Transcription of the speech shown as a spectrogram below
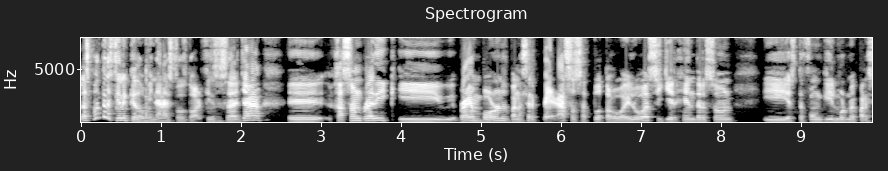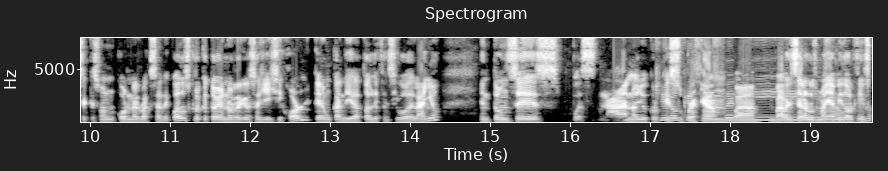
las Panthers tienen que dominar a estos Dolphins. O sea, ya eh, Hassan Reddick y Brian Bourne van a hacer pedazos a Tuota Bailoa, CJ Henderson y Stephon Gilmore me parece que son cornerbacks adecuados. Creo que todavía no regresa JC Horn, que era un candidato al defensivo del año. Entonces, pues nada, no, yo creo que Supercam va, va, a vencer a los Miami Dolphins,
